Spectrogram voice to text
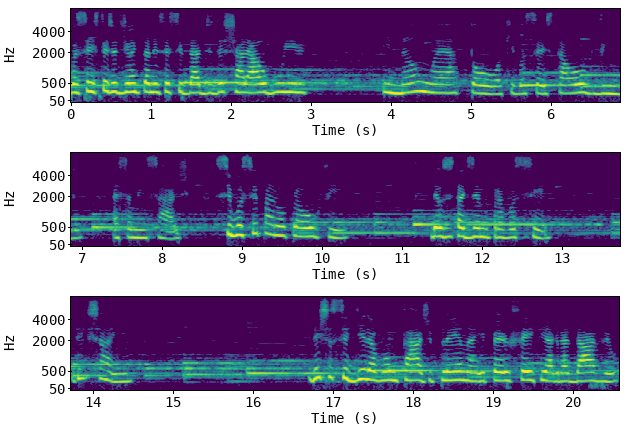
você esteja diante da necessidade de deixar algo ir. E não é à toa que você está ouvindo essa mensagem. Se você parou para ouvir, Deus está dizendo para você: deixa aí. Deixa seguir a vontade plena e perfeita e agradável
